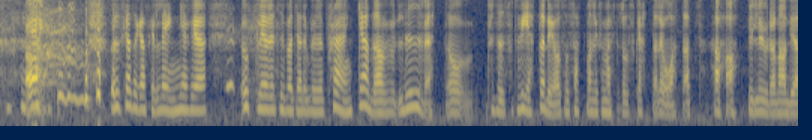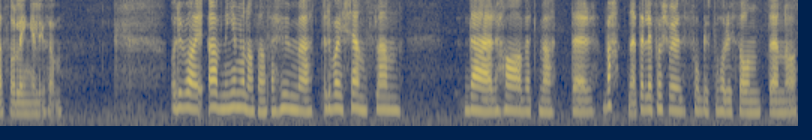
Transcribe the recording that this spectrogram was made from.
Ja, Jag skrattade ganska länge för jag upplevde typ att jag hade blivit prankad av livet och precis fått veta det och så satt man liksom efteråt och skrattade åt att haha, vi lurar Nadja så länge liksom. Och det var, övningen var någonstans så här, hur möt, eller vad är känslan där havet möter vattnet? Eller först var det fokus på horisonten och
